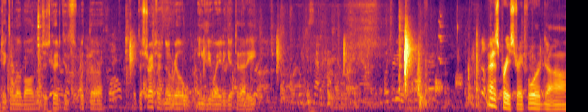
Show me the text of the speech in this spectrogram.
Tony's gonna go ahead and take the low ball, which is good because with the with the stripes, there's no real easy way to get to that eight. And it's pretty straightforward. Uh,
